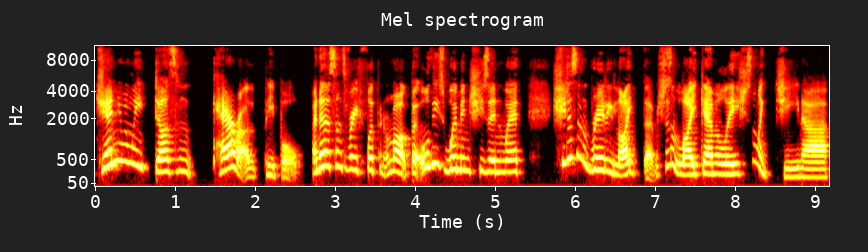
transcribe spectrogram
genuinely doesn't care about other people. I know that sounds a very flippant remark, but all these women she's in with, she doesn't really like them. She doesn't like Emily. She doesn't like Gina.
